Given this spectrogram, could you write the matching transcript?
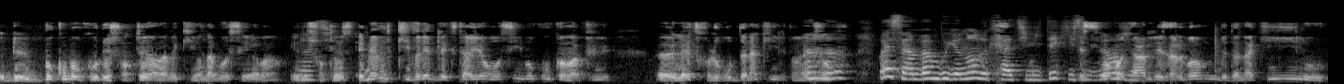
de beaucoup beaucoup de chanteurs avec qui on a bossé là-bas et de chanteuses et même qui venaient de l'extérieur aussi beaucoup comme a pu euh, l'être le groupe Danakil, par exemple. Ouais, c'est un bain bouillonnant de créativité qui Et se si on mélange. regarde les albums de Danakil ou,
